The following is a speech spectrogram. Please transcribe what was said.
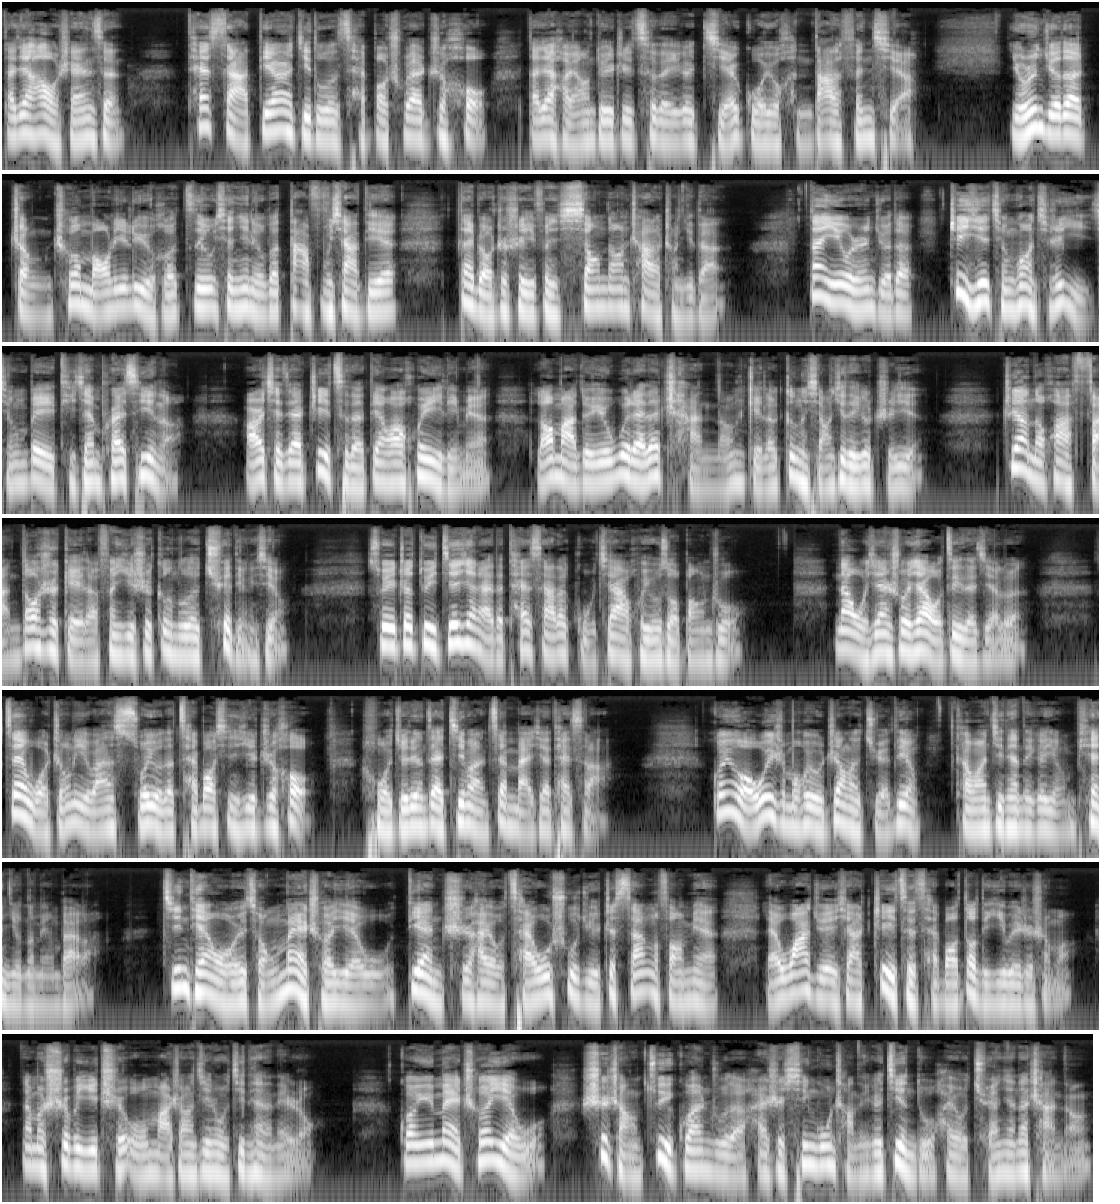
大家好，我是 Anson。Tesla 第二季度的财报出来之后，大家好像对这次的一个结果有很大的分歧啊。有人觉得整车毛利率和自由现金流的大幅下跌，代表这是一份相当差的成绩单。但也有人觉得这些情况其实已经被提前 price in 了，而且在这次的电话会议里面，老马对于未来的产能给了更详细的一个指引。这样的话，反倒是给了分析师更多的确定性，所以这对接下来的 Tesla 的股价会有所帮助。那我先说一下我自己的结论。在我整理完所有的财报信息之后，我决定在今晚再买一些特斯拉。关于我为什么会有这样的决定，看完今天的一个影片你就能明白了。今天我会从卖车业务、电池还有财务数据这三个方面来挖掘一下这次财报到底意味着什么。那么事不宜迟，我们马上进入今天的内容。关于卖车业务，市场最关注的还是新工厂的一个进度，还有全年的产能。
